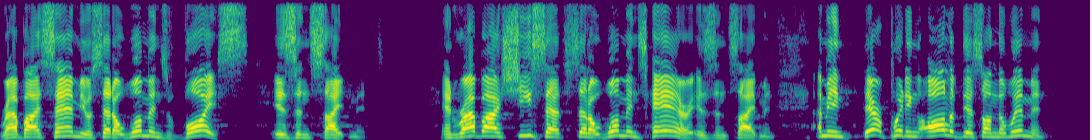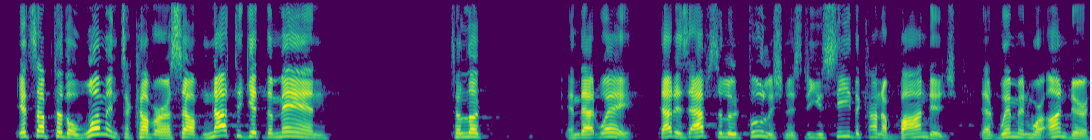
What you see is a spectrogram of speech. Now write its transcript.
Rabbi Samuel said a woman's voice is incitement. And Rabbi Sheseth said a woman's hair is incitement. I mean, they're putting all of this on the women. It's up to the woman to cover herself, not to get the man to look in that way. That is absolute foolishness. Do you see the kind of bondage that women were under?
